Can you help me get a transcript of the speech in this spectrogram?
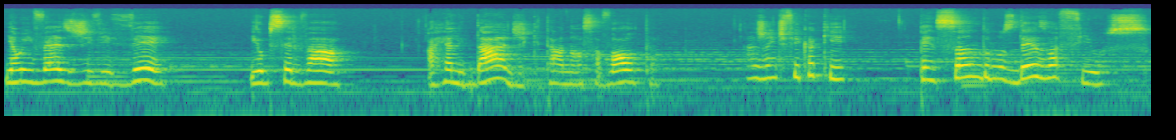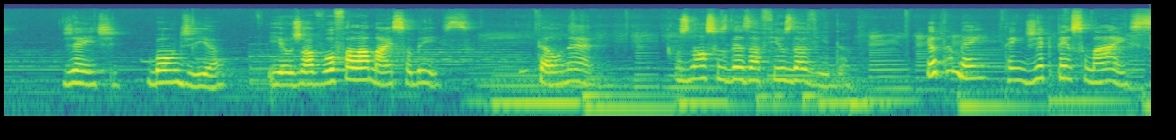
e ao invés de viver e observar a realidade que está à nossa volta, a gente fica aqui pensando nos desafios. Gente, bom dia! E eu já vou falar mais sobre isso. Então, né? Os nossos desafios da vida. Eu também. Tem dia que penso mais.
